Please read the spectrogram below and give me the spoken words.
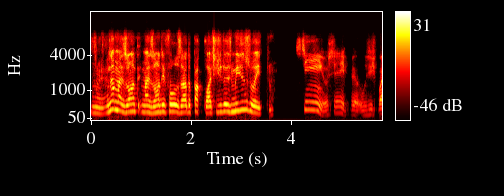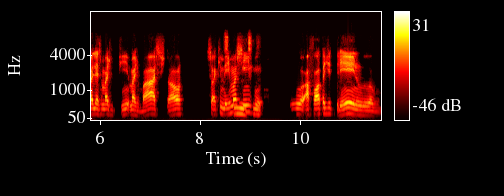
É, não, mas ontem, mas ontem foi usado o pacote de 2018. Sim, eu sei. Os spoilers mais, mais baixos e tal. Só que mesmo sim, assim, sim. Pô, a falta de treino,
